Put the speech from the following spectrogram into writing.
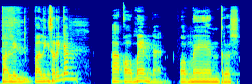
paling paling sering kan ah, komen kan komen terus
